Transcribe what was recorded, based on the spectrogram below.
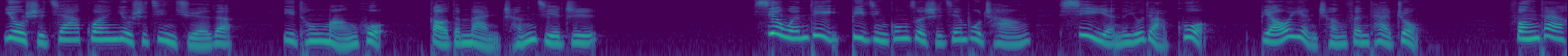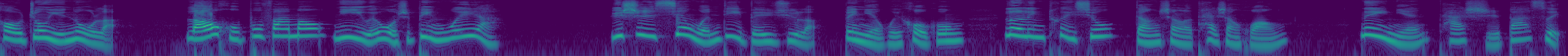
又是加官又是进爵的，一通忙活，搞得满城皆知。献文帝毕竟工作时间不长，戏演的有点过，表演成分太重。冯太后终于怒了：“老虎不发猫，你以为我是病危啊？”于是献文帝悲剧了，被撵回后宫，勒令退休，当上了太上皇。那一年他十八岁。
